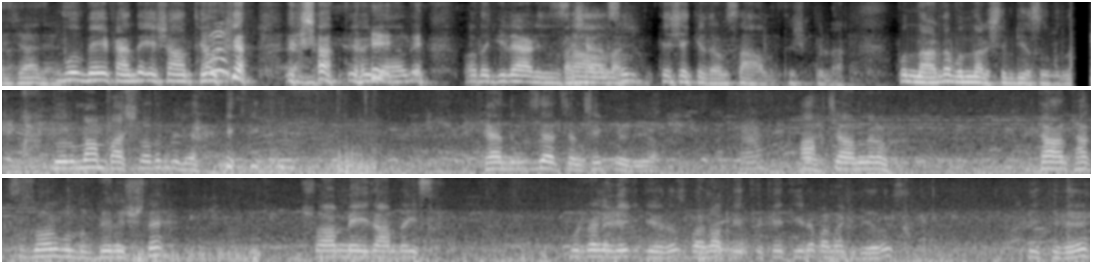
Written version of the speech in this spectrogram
Rica ederiz. bu beyefendi eşantiyon, eşantiyon geldi. O da güler yüzü sağ Başarılar. olsun. Teşekkür ederim sağ olun. Teşekkürler. Bunlar da bunlar işte biliyorsunuz bunlar. Durmam başladım bile. Kendimi düzelteceğim çekmiyor diyor. Ah canlarım. Bir tane taksi zor bulduk dönüşte. Şu an meydandayız. Buradan eve gidiyoruz. Bana Fethi, Fethi ile bana gidiyoruz. Fethi ve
